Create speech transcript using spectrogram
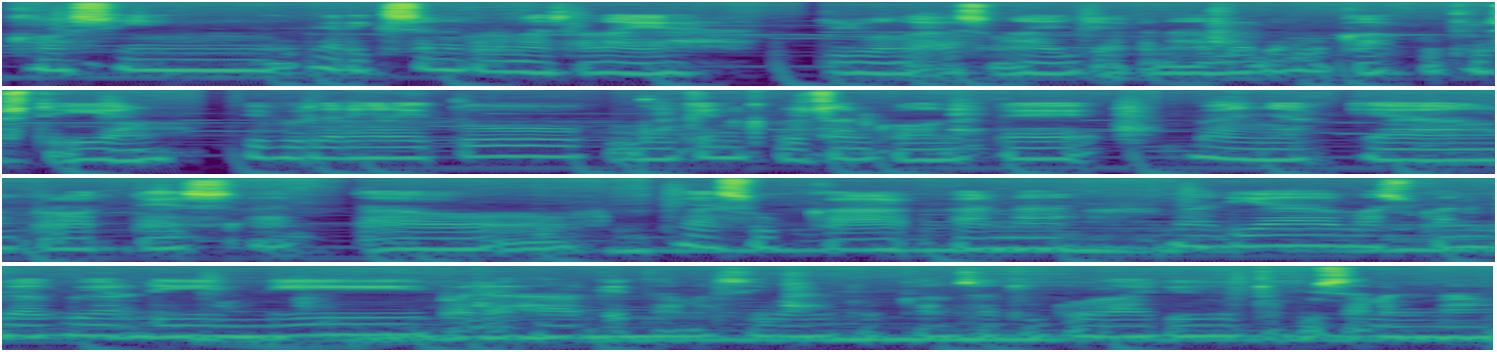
crossing Erikson kalau nggak salah ya. Itu juga nggak sengaja kena badan Lukaku terus tiang di pertandingan itu mungkin keputusan Conte banyak yang protes atau nggak suka karena nah dia masukkan Gagliardini ini padahal kita masih membutuhkan satu gol lagi untuk bisa menang.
